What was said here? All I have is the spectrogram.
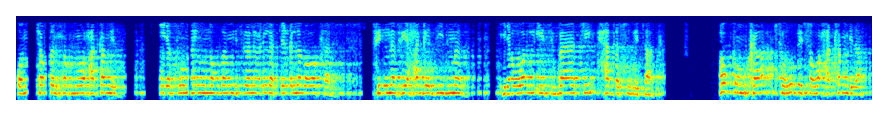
ومن شرط الحكم وحكمه أن يكون أي نقضا مثل العلة علة وكذا في النفي حق الديد ماذا هي والإثبات حق سبتاك حكمك شروط سوى حكمه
